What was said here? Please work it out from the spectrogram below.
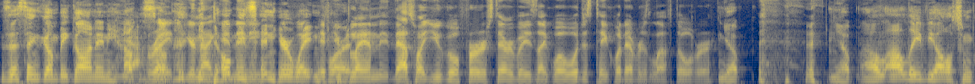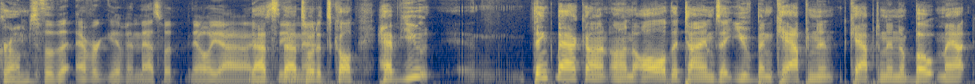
this thing's gonna be gone anyhow. Yeah, So right. You're not don't getting be any. sitting here waiting if for you it. plan, that's why you go first. Everybody's like, well, we'll just take whatever's left over. Yep, yep. I'll I'll leave you all some crumbs. So the Ever Given, that's what. Oh yeah, I've That's seen that's what that. it's called. Have you? Think back on on all the times that you've been captain captaining a boat, Matt.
